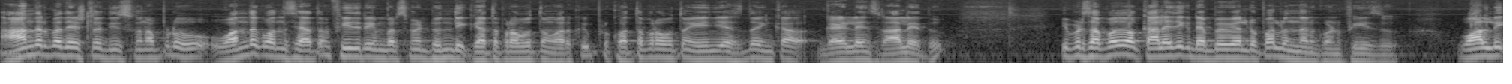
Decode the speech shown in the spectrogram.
ఆంధ్రప్రదేశ్లో తీసుకున్నప్పుడు వందకు వంద శాతం ఫీజు రీయింబర్స్మెంట్ ఉంది గత ప్రభుత్వం వరకు. ఇప్పుడు కొత్త ప్రభుత్వం ఏం చేస్తుందో ఇంకా గైడ్లైన్స్ రాలేదు. ఇప్పుడు సపోజ్ ఒక కాలేజీకి డెబ్బై వేల రూపాయలు ఉందనుకోండి ఫీజు. వాళ్ళు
